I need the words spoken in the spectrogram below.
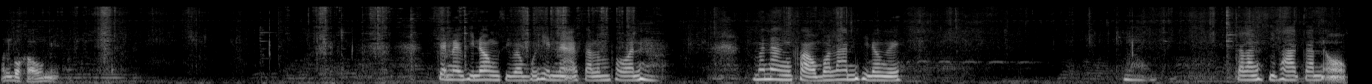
มันบอกเขามีจังนายพี่น้องสิว่าบ่เห็นหน้าสารลำพรมานั่งเฝ้าบอลั่นพี่น้องเลย กำลังสิพากันออก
